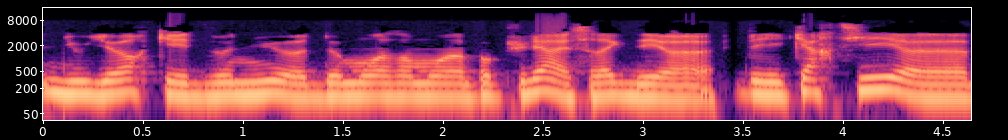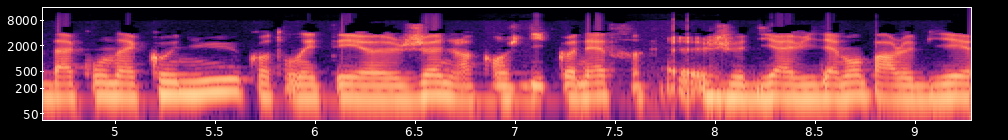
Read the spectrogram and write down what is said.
New York est devenu de moins en moins populaire et c'est vrai que des des quartiers bah, qu'on a connus quand on était jeune. Alors quand je dis connaître, je dire évidemment par le biais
